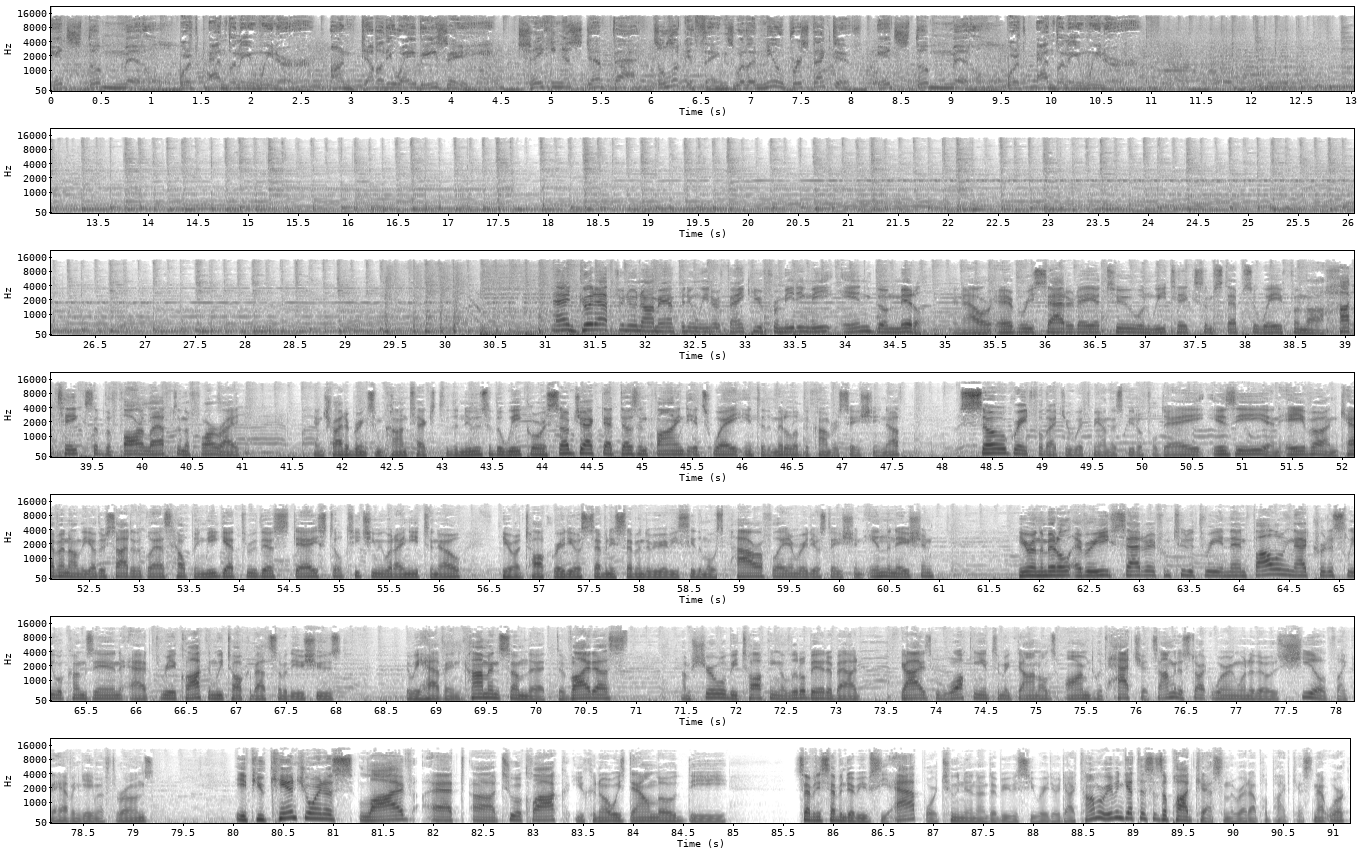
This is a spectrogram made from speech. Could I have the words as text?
It's the middle with Anthony Weiner on WABC. Taking a step back to look at things with a new perspective. It's the middle with Anthony Weiner. And good afternoon. I'm Anthony Weiner. Thank you for meeting me in the middle. An hour every Saturday at 2 when we take some steps away from the hot takes of the far left and the far right and try to bring some context to the news of the week or a subject that doesn't find its way into the middle of the conversation enough. So grateful that you're with me on this beautiful day. Izzy and Ava and Kevin on the other side of the glass helping me get through this day, still teaching me what I need to know here on Talk Radio 77 WABC, the most powerful AM radio station in the nation. Here in the middle, every Saturday from 2 to 3. And then following that, Curtis Sliwa comes in at 3 o'clock, and we talk about some of the issues that we have in common, some that divide us. I'm sure we'll be talking a little bit about guys walking into McDonald's armed with hatchets. I'm going to start wearing one of those shields like they have in Game of Thrones. If you can't join us live at uh, 2 o'clock, you can always download the 77 WBC app or tune in on WBCRadio.com or even get this as a podcast on the Red Apple Podcast Network.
